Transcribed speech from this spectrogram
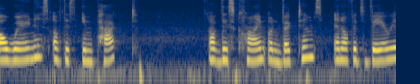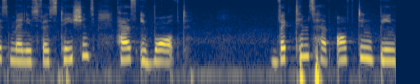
Awareness of this impact of this crime on victims and of its various manifestations has evolved. Victims have often been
